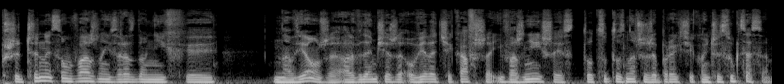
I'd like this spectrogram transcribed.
przyczyny są ważne i zaraz do nich y, nawiążę, ale wydaje mi się, że o wiele ciekawsze i ważniejsze jest to, co to znaczy, że projekt się kończy sukcesem.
